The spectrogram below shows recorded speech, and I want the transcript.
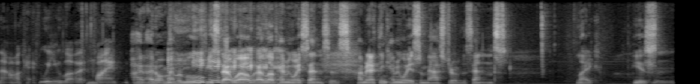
No, okay, well you love it, fine. I, I don't remember movable feast that well, but I love Hemingway's sentences. I mean, I think Hemingway is a master of the sentence. Like, he is hmm.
